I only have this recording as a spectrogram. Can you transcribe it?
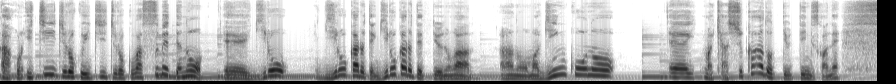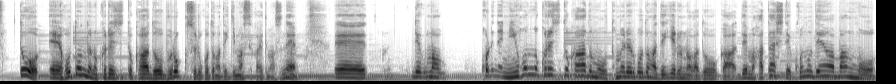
あ、この116-116はすべての、えー、ギロ、ギロカルテ、ギロカルテっていうのが、あの、まあ、銀行の、えー、まあ、キャッシュカードって言っていいんですかね。と、えー、ほとんどのクレジットカードをブロックすることができますって書いてますね。えー、で、まあ、これね、日本のクレジットカードも止めれることができるのかどうか、でも果たしてこの電話番号、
